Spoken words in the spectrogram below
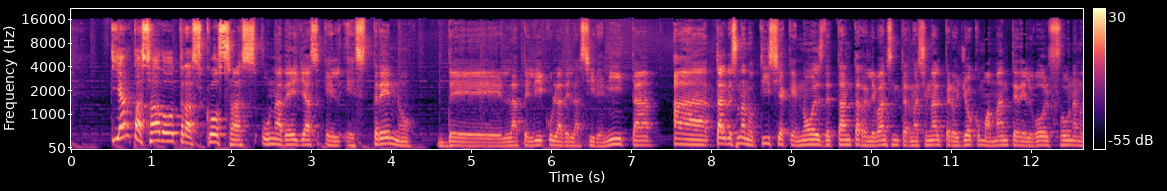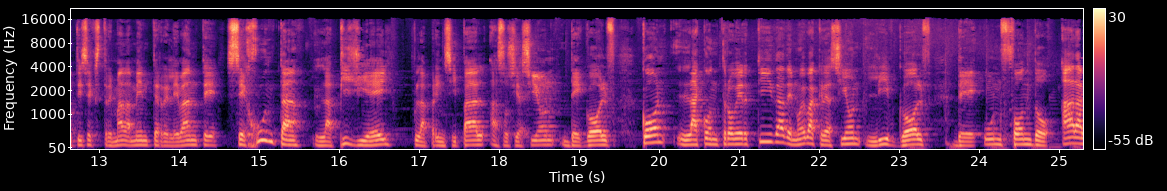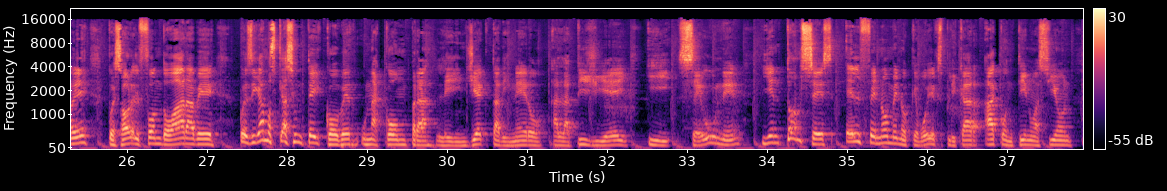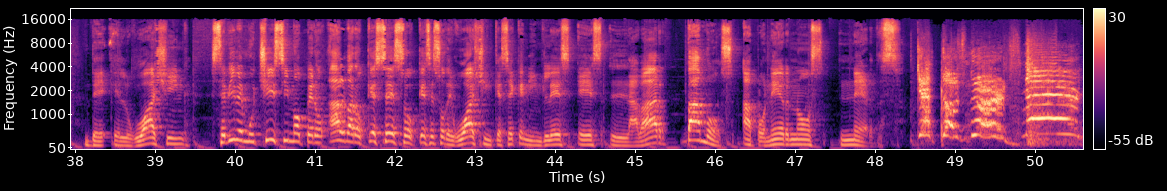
Y han pasado otras cosas, una de ellas el estreno de la película de La Sirenita, a tal vez una noticia que no es de tanta relevancia internacional, pero yo como amante del golf fue una noticia extremadamente relevante. Se junta la PGA, la principal asociación de golf, con la controvertida de nueva creación Live Golf de un fondo árabe, pues ahora el fondo árabe pues digamos que hace un takeover, una compra, le inyecta dinero a la PGA y se unen. Y entonces el fenómeno que voy a explicar a continuación de el washing se vive muchísimo, pero Álvaro, ¿qué es eso? ¿Qué es eso de washing? Que sé que en inglés es lavar. Vamos a ponernos nerds. Get those nerds!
